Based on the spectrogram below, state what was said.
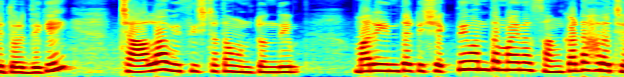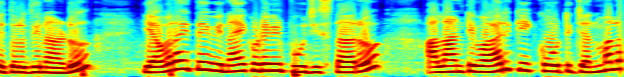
చతుర్థికి చాలా విశిష్టత ఉంటుంది. మరి ఇంతటి శక్తివంతమైన సంకటహర చతుర్థి నాడు ఎవరైతే వినాయకుడిని పూజిస్తారో అలాంటి వారికి కోటి జన్మల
